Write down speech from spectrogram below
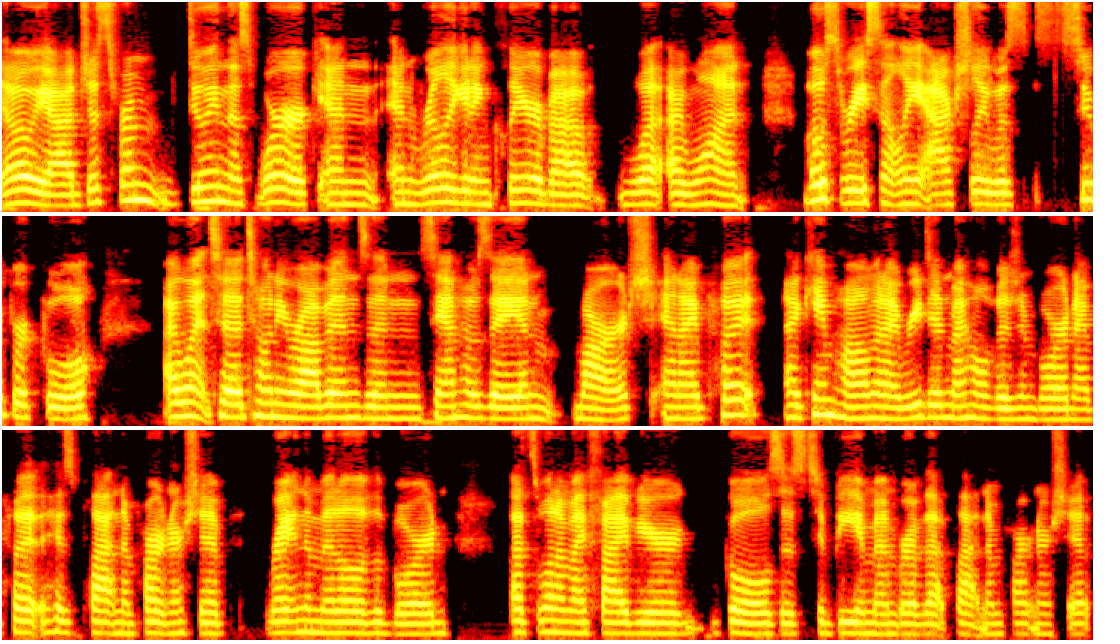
oh yeah just from doing this work and and really getting clear about what i want. Most recently actually was super cool i went to tony robbins in san jose in march and i put i came home and i redid my whole vision board and i put his platinum partnership right in the middle of the board. That's one of my five year goals is to be a member of that platinum partnership.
